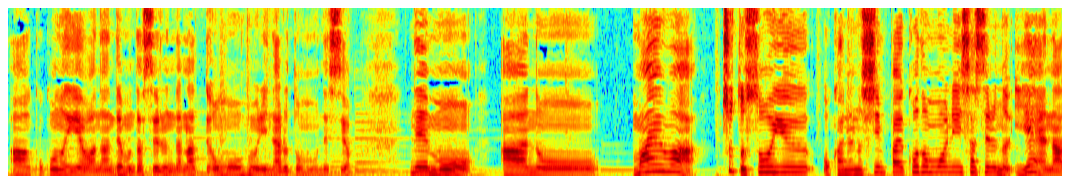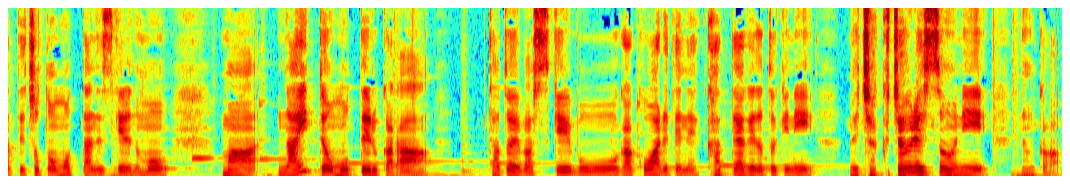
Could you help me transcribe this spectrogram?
あここの家は何でも出せるんだなって思うふうになると思うんですよ。でもあの前はちょっとそういうお金の心配子供にさせるの嫌やなってちょっと思ったんですけれどもまあないって思ってるから例えばスケボーが壊れてね買ってあげた時にめちゃくちゃ嬉しそうになんか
